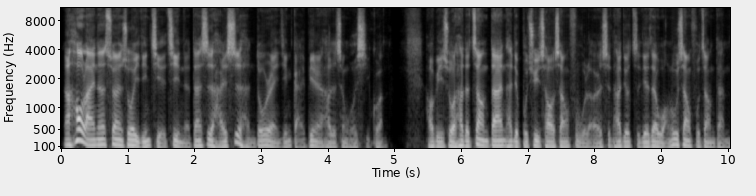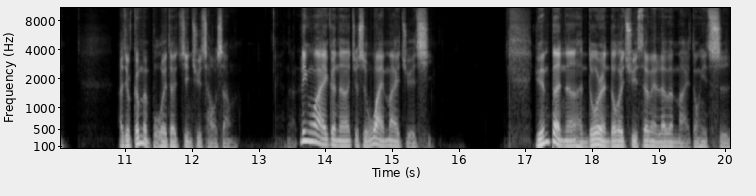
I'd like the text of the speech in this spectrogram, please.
那后来呢，虽然说已经解禁了，但是还是很多人已经改变了他的生活习惯。好比说，他的账单他就不去超商付了，而是他就直接在网络上付账单，他就根本不会再进去超商。那另外一个呢，就是外卖崛起。原本呢，很多人都会去 Seven Eleven 买东西吃，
